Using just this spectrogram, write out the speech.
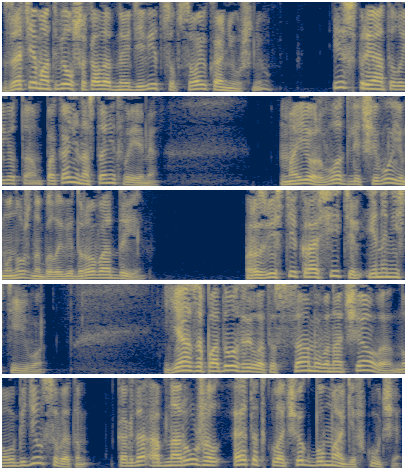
Затем отвел шоколадную девицу в свою конюшню и спрятал ее там, пока не настанет время. Майор, вот для чего ему нужно было ведро воды. Развести краситель и нанести его. Я заподозрил это с самого начала, но убедился в этом, когда обнаружил этот клочок бумаги в куче.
